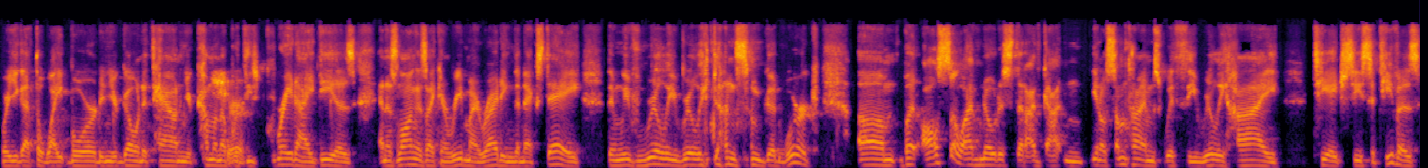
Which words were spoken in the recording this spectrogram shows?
where you got the whiteboard and you're going to town and you're coming sure. up with these great ideas. And as long as I can read my writing the next day, then we've really really done some good work. Um, but also, I've noticed that I've gotten you know sometimes with the really high THC sativas,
